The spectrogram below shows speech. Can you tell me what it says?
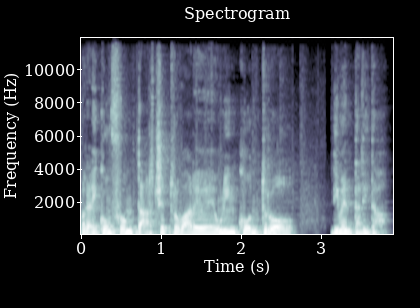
magari confrontarci e trovare un incontro di mentalità.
